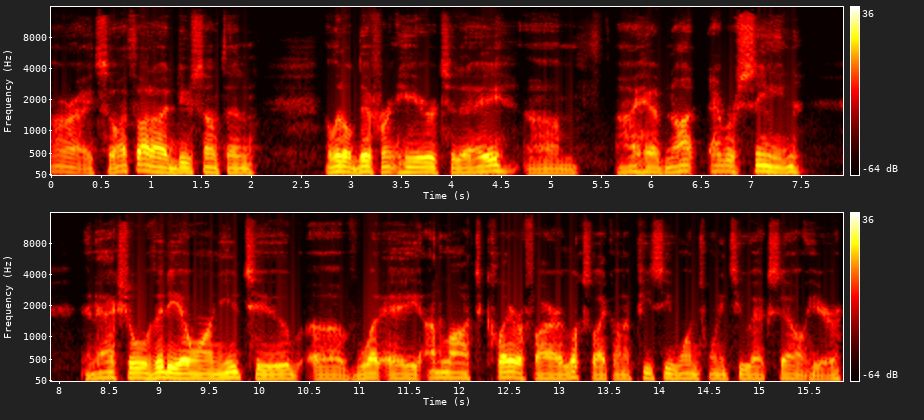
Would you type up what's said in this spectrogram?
All right, so I thought I'd do something a little different here today. Um, I have not ever seen an actual video on YouTube of what a unlocked clarifier looks like on a PC122XL here.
